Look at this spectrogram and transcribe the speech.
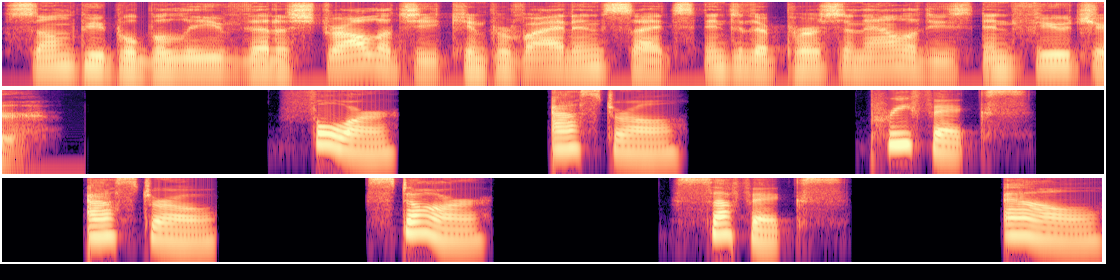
Some people believe that astrology can provide insights into their personalities and future. 4. Astral. Prefix Astro. Star. Suffix Al.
